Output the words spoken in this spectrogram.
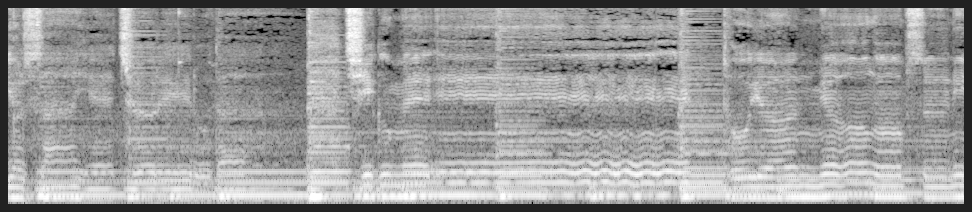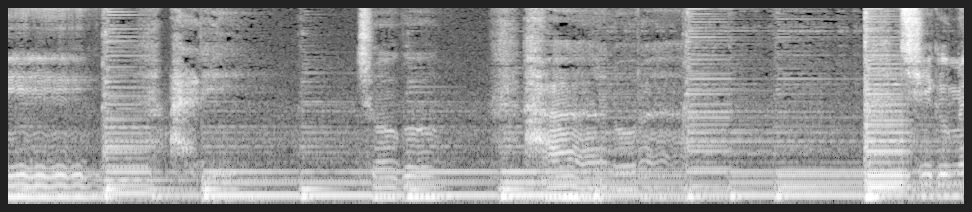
열사의 저리로다. 지금의 도연명 없으니 알리 저거 하노라. 지금의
